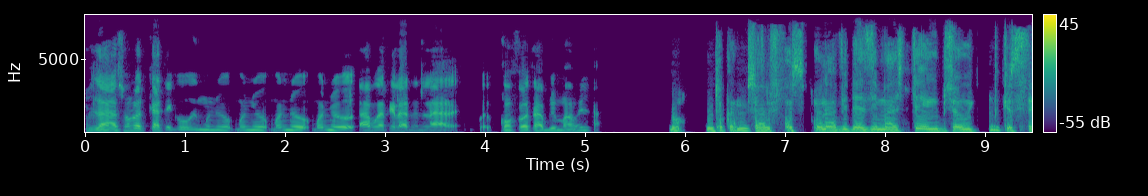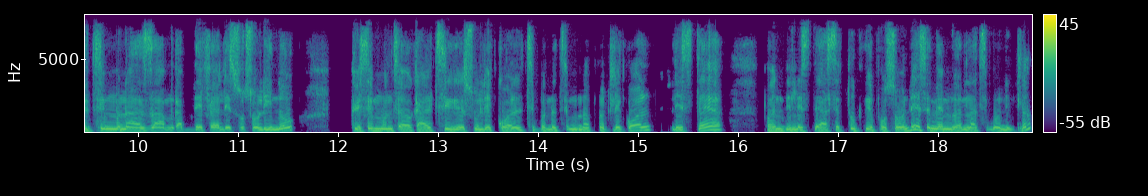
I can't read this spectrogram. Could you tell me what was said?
La son lot kategori moun yo abrate la den la konfortableman. Bon, en tout ka, M. Alphonse, on avi des imaj terib se wikine ke se ti moun azam kap defer le sosolino, ke se moun sa yo kal tire sou l'ekol, ti pwende ti moun apot l'ekol, l'ester, pwende l'ester se tout reposonde, se menm zon la tibonit lan,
